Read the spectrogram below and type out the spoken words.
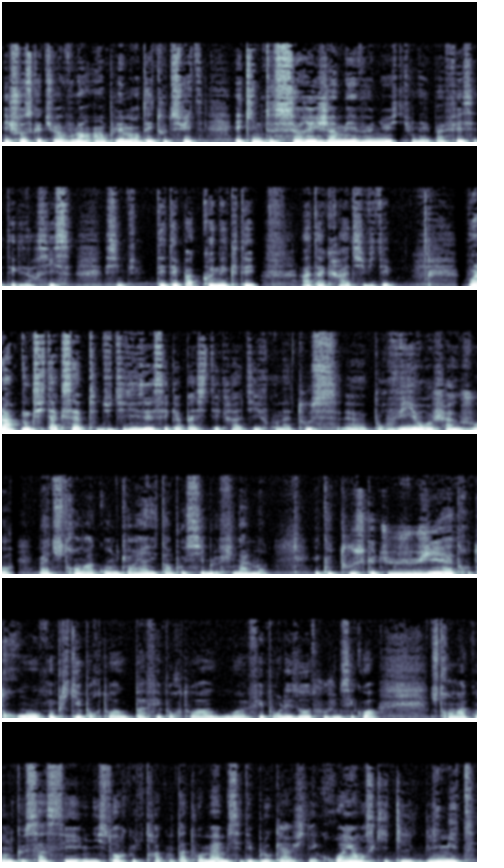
des choses que tu vas vouloir implémenter tout de suite et qui ne te seraient jamais venues si tu n'avais pas fait cet exercice, t'étais pas connecté à ta créativité. Voilà, donc si tu acceptes d'utiliser ces capacités créatives qu'on a tous euh, pour vivre chaque jour, bah, tu te rendras compte que rien n'est impossible finalement. Et que tout ce que tu jugeais être trop compliqué pour toi, ou pas fait pour toi, ou euh, fait pour les autres, ou je ne sais quoi, tu te rendras compte que ça c'est une histoire que tu te racontes à toi-même, c'est des blocages, c'est des croyances qui te limitent,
